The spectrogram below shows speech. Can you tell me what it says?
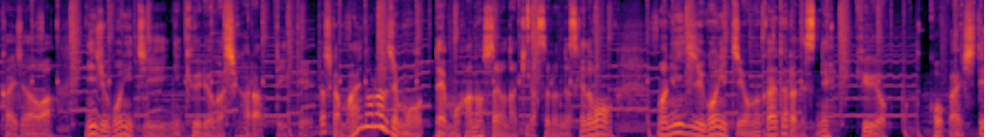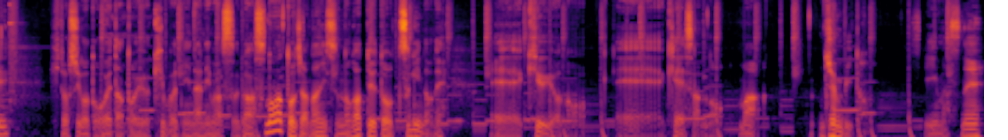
会社は25日に給料が支払っていて、確か前のラジオでも話したような気がするんですけども、まあ、25日を迎えたらですね、給与公開して、一仕事終えたという気分になりますが、その後じゃあ何するのかというと、次のね、えー給与の、えー計算の、まあ、準備と言いますね。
